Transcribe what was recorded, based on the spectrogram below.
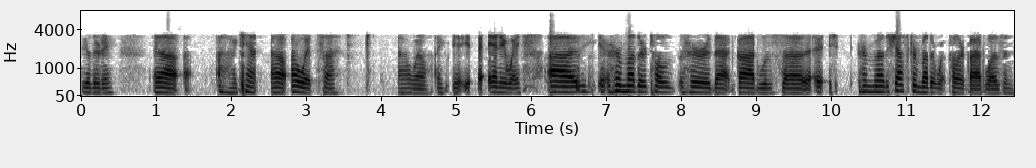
the other day. Uh, I can't. Uh, oh, it's. Uh, Oh well. I, it, anyway, uh, her mother told her that God was. Uh, her mother. She asked her mother what color God was, and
